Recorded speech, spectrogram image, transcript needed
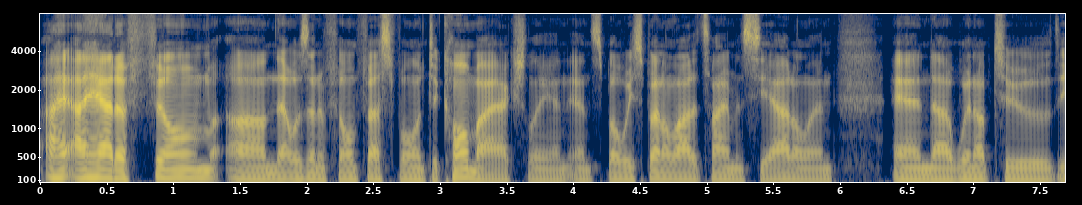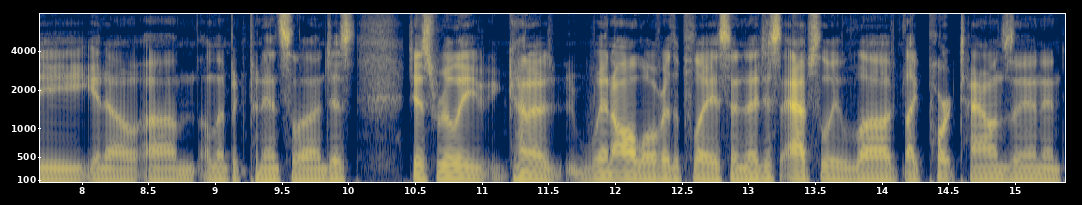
I, I had a film um, that was in a film festival in Tacoma, actually, and, and but we spent a lot of time in Seattle and and uh, went up to the you know um, Olympic Peninsula and just just really kind of went all over the place. And I just absolutely loved like Port Townsend and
